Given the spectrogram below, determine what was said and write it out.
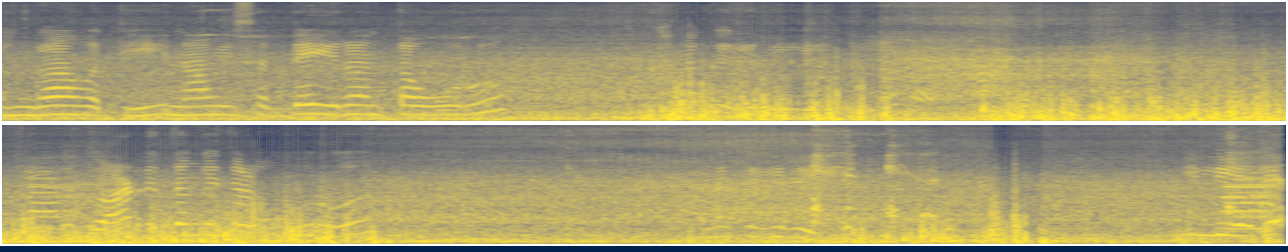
ಗಂಗಾವತಿ. ನಾವು ಈ ಸದ್ಯ ಇರೋಂಥ ಊರು ಕನಕಗಿರಿ. ದೊಡ್ಡದಿದ್ದಂಗೆ ಐತೆ ಊರು. ಕನಕಗಿರಿ. ಇಲ್ಲಿ ಎದೆ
